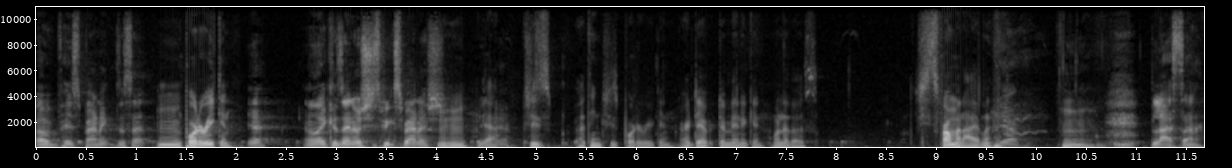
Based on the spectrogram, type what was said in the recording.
of Hispanic descent. Mm, Puerto Rican. Yeah, and like, cause I know she speaks Spanish. hmm Yeah. Yeah. she's. I think she's Puerto Rican or D- Dominican. One of those. She's from an island. Yeah. Plaza.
